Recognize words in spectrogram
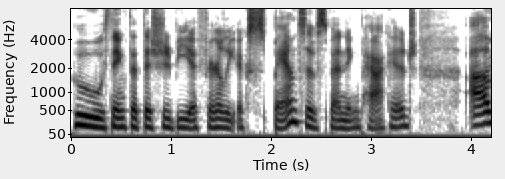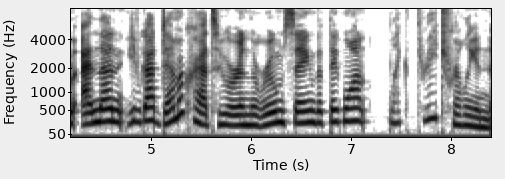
who think that this should be a fairly expansive spending package. Um, and then you've got Democrats who are in the room saying that they want like $3 trillion.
